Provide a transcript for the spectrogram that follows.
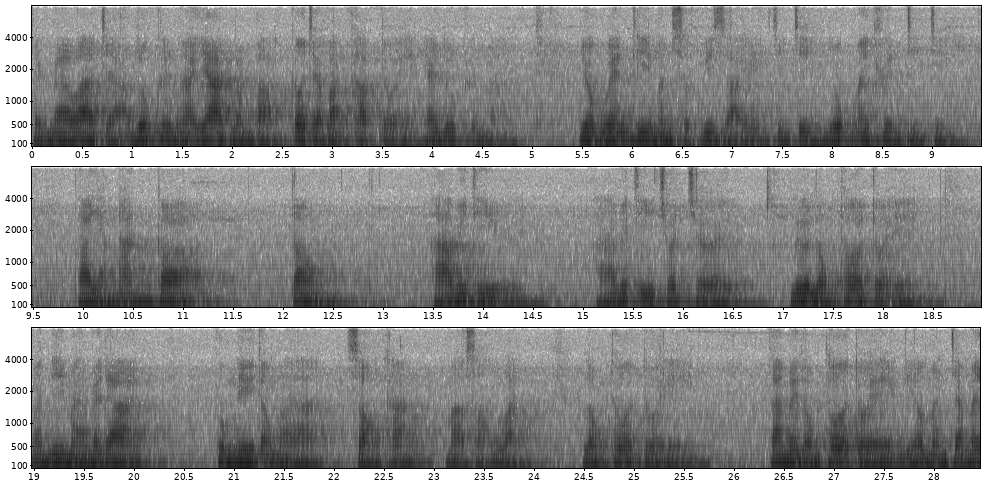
ถึงแม้ว่าจะลุกขึ้นมายากลำบากก็จะบังคับตัวเองให้ลุกขึ้นมา ยกเว้นที่มันสุดวิสัยจริง ๆ ลุกไม่ขึ้นจริง ๆ ถ้าอย่างนั้นก็ต้องหาวิธีอื่น หาวิธีชดเชย หรือลงโทษตัวเอง วันนี้มาไม่ได้พรุ่งนี้ต้องมาสองครั้งมาสองวัน ลงโทษตัวเอง ถ้าไม่ลงโทษตัวเอง เดี๋ยวมันจะไม่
